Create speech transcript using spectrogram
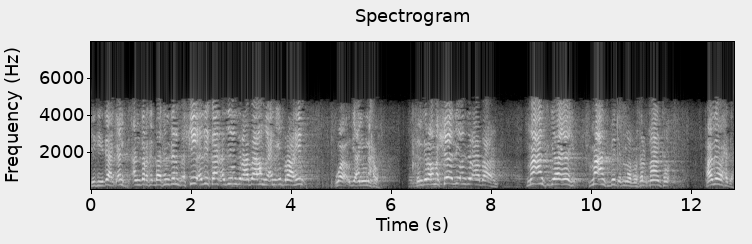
جديدة يعني أنذرت بتنذر بشيء الذي كان الذي أنذر آبائهم يعني إبراهيم ويعني ونحوه. تنذرهم الشيء الذي أنذر آبائهم ما أنت جاء إيش؟ ما أنت بدء من الرسل ما أنت هذه واحدة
